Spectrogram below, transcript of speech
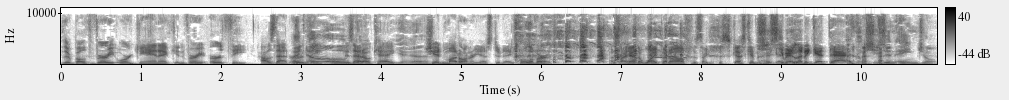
they're both very organic and very earthy. How's that? I Earthy? know. Is that That- okay? yeah. She had mud on her yesterday, full of earth. so I had to wipe it off. It's like disgusting. She's Come an let me get that. I think she's an angel.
